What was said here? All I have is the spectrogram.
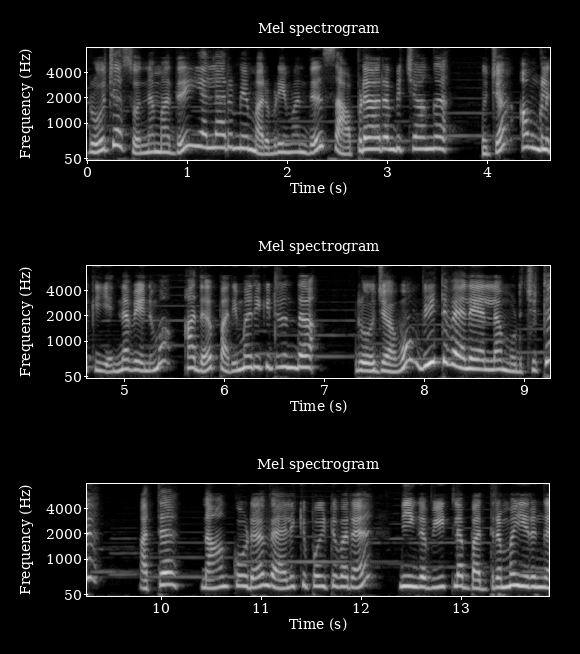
ரோஜா சொன்ன மாதிரி எல்லாருமே மறுபடியும் வந்து சாப்பிட ஆரம்பிச்சாங்க. ரோஜா அவங்களுக்கு என்ன வேணுமோ அத பரிமாறிக்கிட்டு இருந்தா. ரோஜாவும் வீட்டு வேலையெல்லாம் முடிச்சிட்டு அத்தை நான் கூட வேலைக்கு போயிட்டு வரேன். நீங்க வீட்ல பத்திரமா இருங்க.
